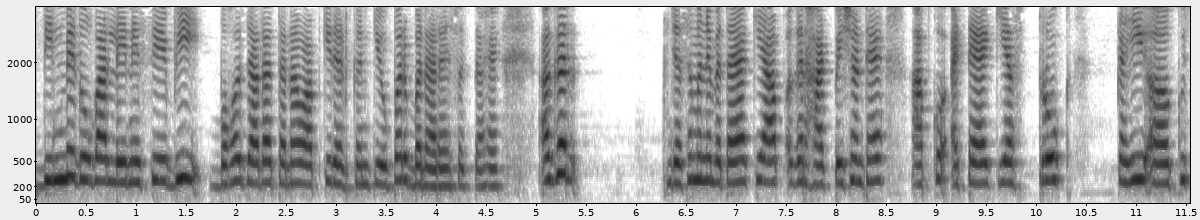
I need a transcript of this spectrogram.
दिन में दो बार लेने से भी बहुत ज़्यादा तनाव आपकी धड़कन के ऊपर बना रह सकता है। अगर जैसे मैंने बताया कि आप अगर हार्ट पेशेंट है आपको अटैक या स्ट्रोक कहीं आ, कुछ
